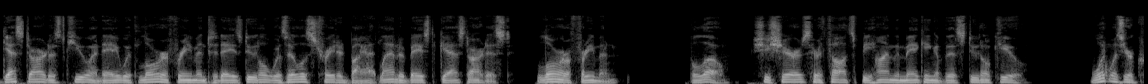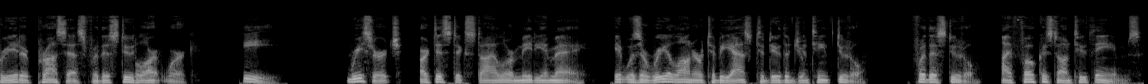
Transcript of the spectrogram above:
Guest artist Q&A with Laura Freeman Today's doodle was illustrated by Atlanta-based guest artist, Laura Freeman. Below, she shares her thoughts behind the making of this doodle Q. What was your creative process for this doodle artwork? E. Research, artistic style or medium A. It was a real honor to be asked to do the Juneteenth Doodle. For this doodle, I focused on two themes,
